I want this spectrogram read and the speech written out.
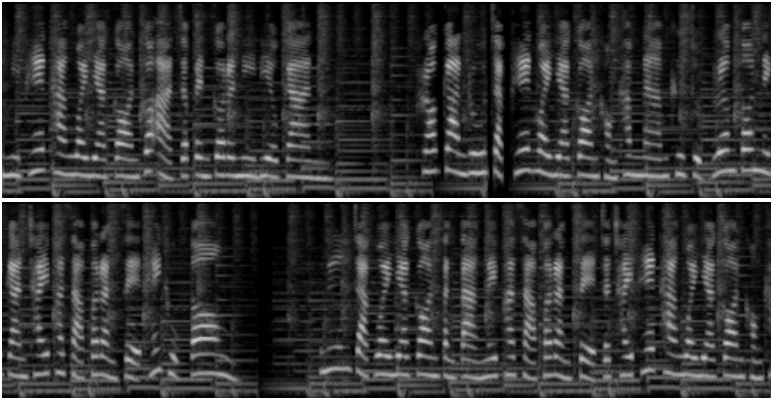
ำมีเพศทางไวยากรณ์ก็อาจจะเป็นกรณีเดียวกันเพราะการรู้จักเพศไวยากรณ์ของคำนามคือจุดเริ่มต้นในการใช้ภาษาฝรั่งเศสให้ถูกต้อง เนื่องจากไวยากรณ์ต่างๆ ในภาษาฝรั่งเศสจะใช้เพศทางไวยากรณ์ของค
